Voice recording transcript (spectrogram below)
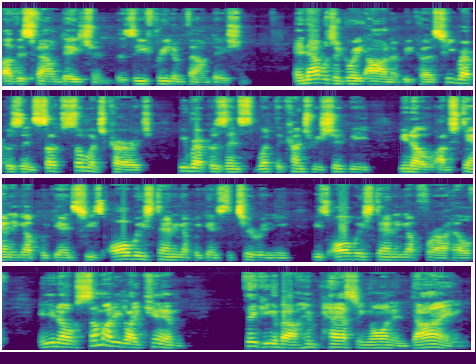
of his foundation, the Z Freedom Foundation. And that was a great honor because he represents such so much courage. He represents what the country should be, you know, I'm standing up against. He's always standing up against the tyranny. He's always standing up for our health. And you know, somebody like him, thinking about him passing on and dying,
